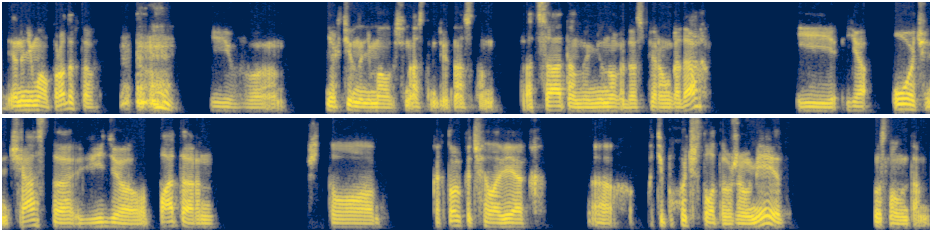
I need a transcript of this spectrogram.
Я нанимал продуктов и в я активно нанимал в 18, 19, 20 и немного в 21 годах. И я очень часто видел паттерн, что как только человек э, типа хоть что-то уже умеет, условно там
